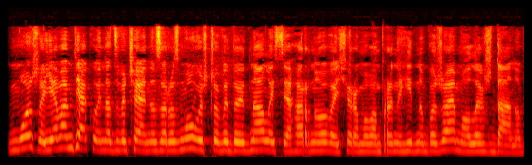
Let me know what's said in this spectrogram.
Може, я вам дякую надзвичайно за розмову, що ви доєдналися. Гарного вечора. Ми вам принагідно бажаємо. Олег Жданов,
